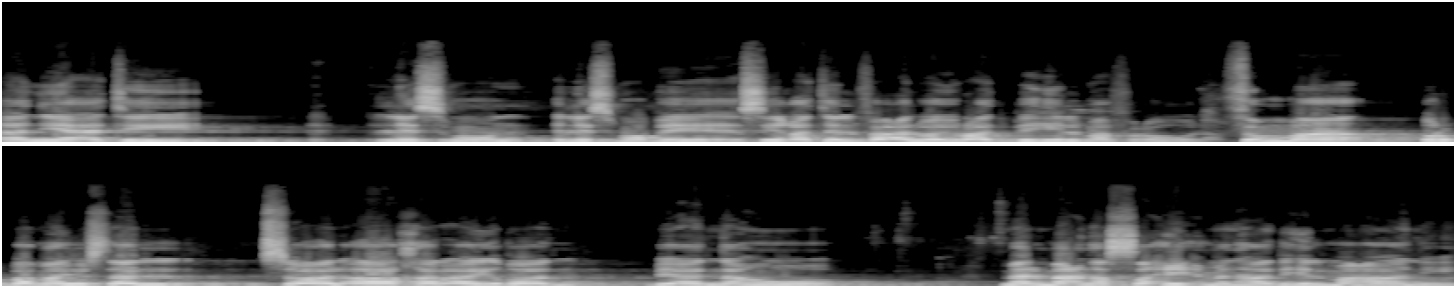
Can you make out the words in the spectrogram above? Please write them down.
أن يأتي الاسم الاسم بصيغة الفعل ويراد به المفعول. ثم ربما يسأل سؤال آخر أيضا بأنه ما المعنى الصحيح من هذه المعاني؟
